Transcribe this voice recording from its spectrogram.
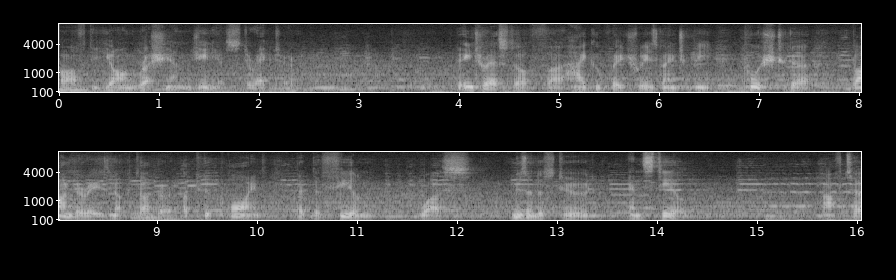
of the young Russian genius director. The interest of uh, haiku poetry is going to be pushed to the boundaries in October up to the point that the film was misunderstood and still, after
